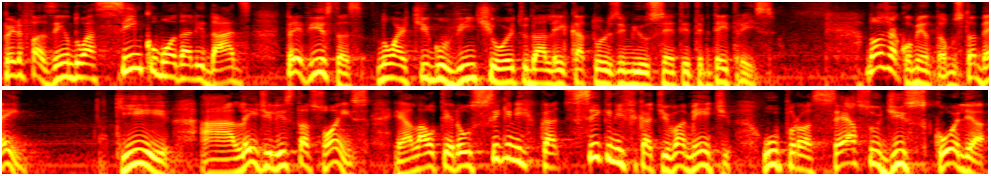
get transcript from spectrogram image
perfazendo as cinco modalidades previstas no artigo 28 da Lei 14.133. Nós já comentamos também que a lei de licitações ela alterou significativamente o processo de escolha,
